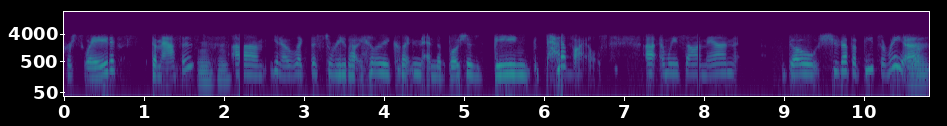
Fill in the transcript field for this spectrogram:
persuade the masses mm-hmm. um you know like the story about hillary clinton and the bushes being pedophiles uh, and we saw a man go shoot up a pizzeria right.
